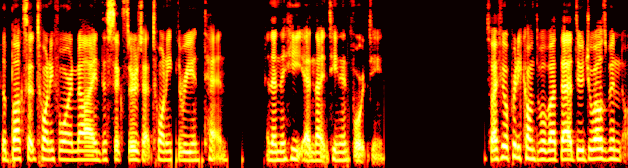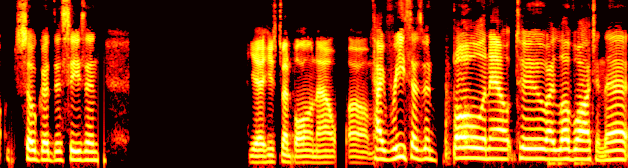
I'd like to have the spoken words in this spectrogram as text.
the Bucks at 24 and 9, the Sixers at 23 and 10, and then the Heat at 19 and 14. So I feel pretty comfortable about that, dude. Joel's been so good this season. Yeah, he's been balling out. Um, Tyrese has been bowling out too. I love watching that.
